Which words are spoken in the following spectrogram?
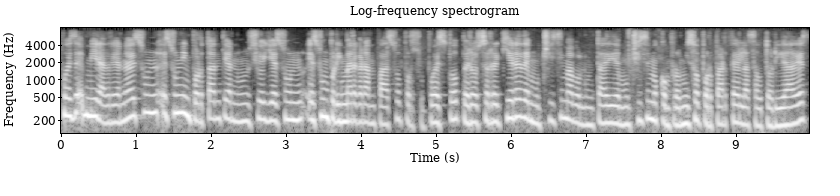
Pues eh, mira, Adriana, es un, es un importante anuncio y es un, es un primer gran paso, por supuesto, pero se requiere de muchísima voluntad y de muchísimo compromiso por parte de las autoridades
